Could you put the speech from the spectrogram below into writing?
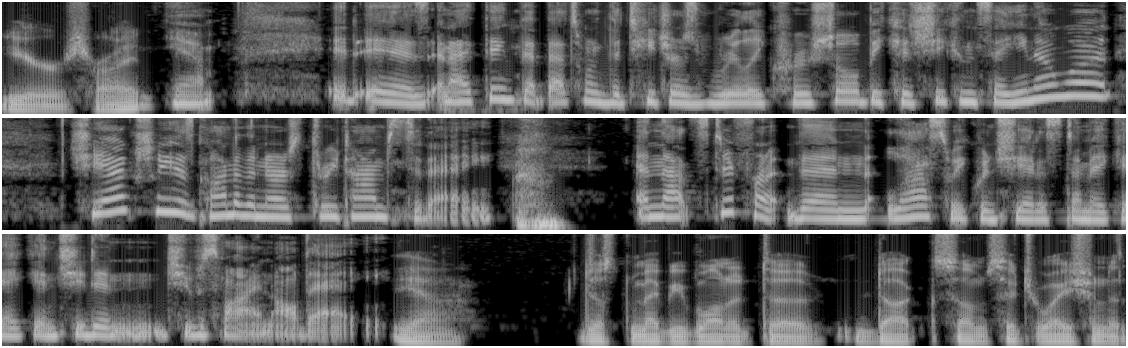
years, right? Yeah, it is. And I think that that's one of the teachers really crucial because she can say, you know what? She actually has gone to the nurse three times today. and that's different than last week when she had a stomach ache and she didn't, she was fine all day. Yeah. Just maybe wanted to duck some situation at,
